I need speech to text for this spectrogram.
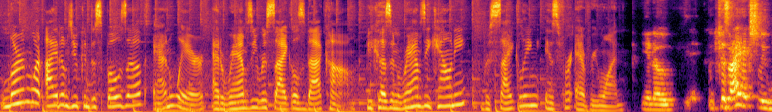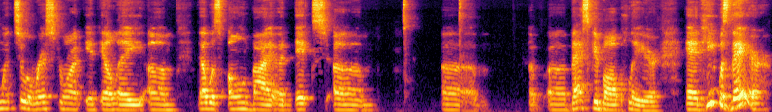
Learn what items you can dispose of and where at RamseyRecycles.com because in Ramsey County, recycling is for everyone. You know, because I actually went to a restaurant in LA um, that was owned by an ex um, um, a, a basketball player, and he was there.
